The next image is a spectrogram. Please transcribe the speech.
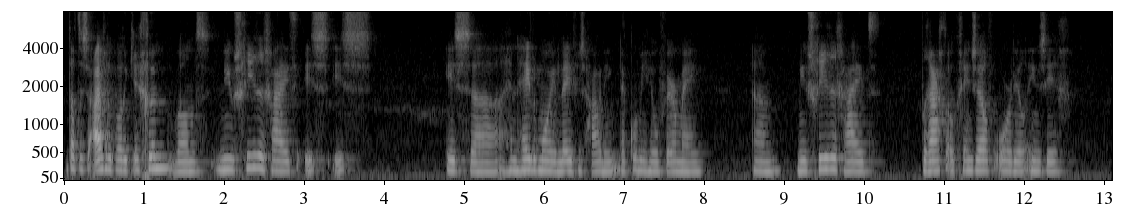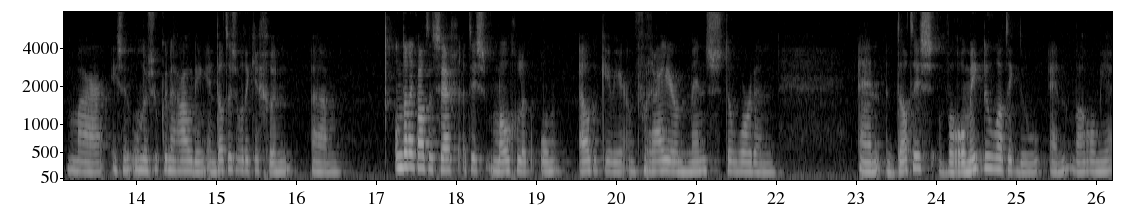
dat is eigenlijk wat ik je gun. Want nieuwsgierigheid is, is, is uh, een hele mooie levenshouding. Daar kom je heel ver mee. Um, nieuwsgierigheid draagt ook geen zelfoordeel in zich. Maar is een onderzoekende houding. En dat is wat ik je gun. Um, omdat ik altijd zeg, het is mogelijk om elke keer weer een vrijer mens te worden. En dat is waarom ik doe wat ik doe en waarom je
